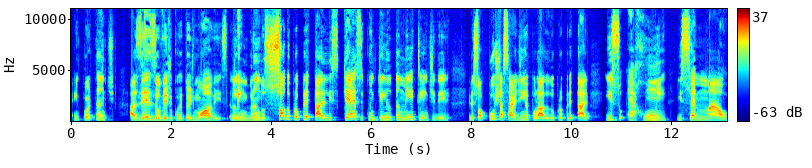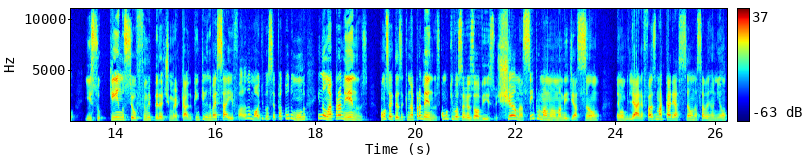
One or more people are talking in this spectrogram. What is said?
é importante. Às vezes eu vejo o corretor de imóveis lembrando só do proprietário, ele esquece que o inquilino também é cliente dele. Ele só puxa a sardinha para o lado do proprietário. Isso é ruim, isso é mal, isso queima o seu filme perante o mercado. Porque o inquilino vai sair falando mal de você para todo mundo e não é para menos. Com certeza que não é para menos. Como que você resolve isso? Chama sempre uma, uma mediação na imobiliária, faz uma cariação na sala de reunião,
